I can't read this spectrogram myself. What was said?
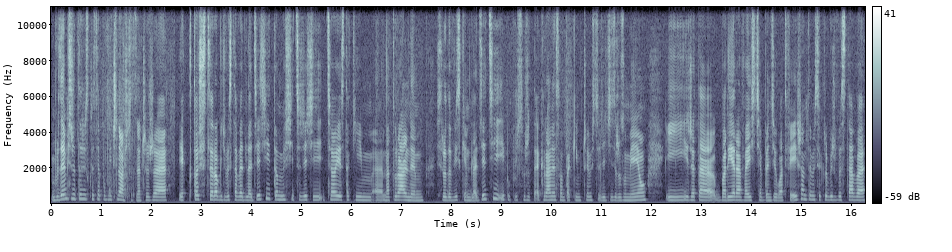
Wydaje mi się, że też jest kwestia publiczności. To znaczy, że jak ktoś chce robić wystawę dla dzieci, to myśli, co dzieci, co jest takim e, naturalnym środowiskiem dla dzieci i po prostu, że te ekrany są takim czymś, co dzieci zrozumieją i że ta bariera wejścia będzie łatwiejsza. Natomiast jak robisz wystawę,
